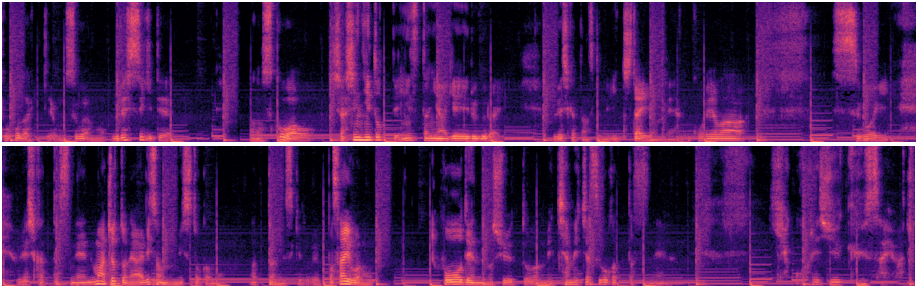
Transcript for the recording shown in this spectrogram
どこだっけ？もうすごいもう嬉しすぎて、あのスコアを写真に撮ってインスタに上げるぐらい嬉しかったんですけどね、1対4ね。これはすごい嬉しかったですね。まあちょっとね、アリソンのミスとかもあったんですけど、やっぱ最後のフォーデンのシュートはめちゃめちゃすごかったですね。いや、これ19歳はちょ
